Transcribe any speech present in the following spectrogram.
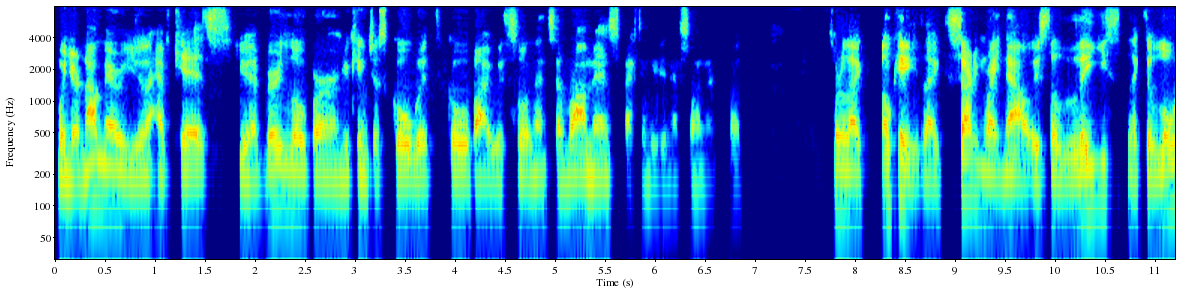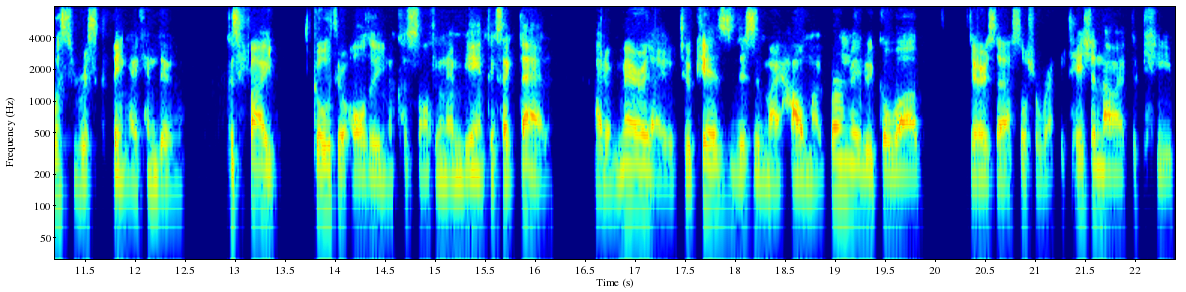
When you're not married, you don't have kids, you have very low burn, you can just go with go by with Soylent and ramen. Back then we didn't have Soylent, but sort of like, okay, like starting right now is the least like the lowest risk thing I can do. Because if I go through all the you know consulting and MBA and things like that. I have married, I have two kids. This is my how my burn rate would go up. There's a social reputation now I have to keep.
